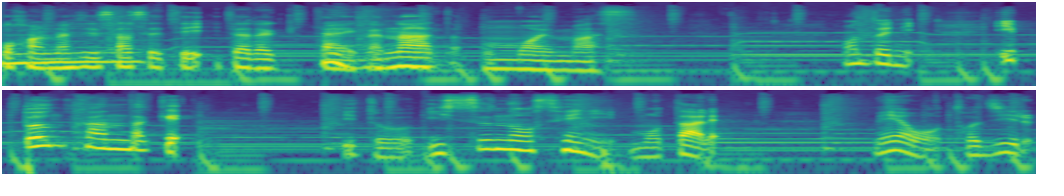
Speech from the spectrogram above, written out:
お話しさせていただきたいかなと思います。本当に1分間だけ、えっと、椅子の背にもたれ目を閉じる。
